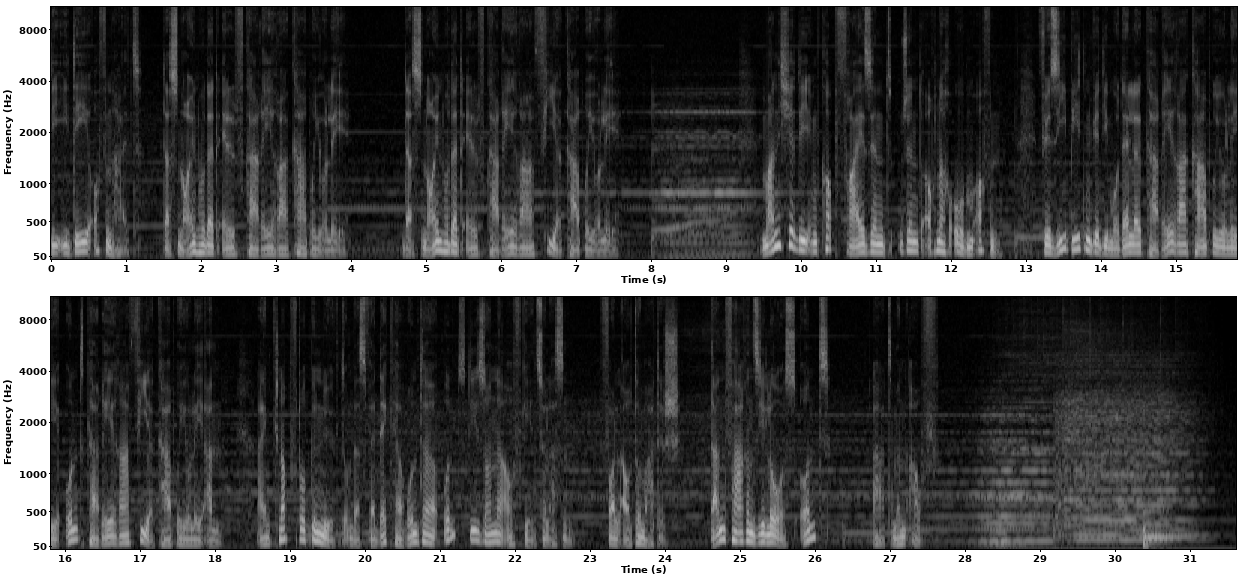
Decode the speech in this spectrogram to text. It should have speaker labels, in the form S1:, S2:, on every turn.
S1: Die Idee Offenheit. Das 911 Carrera Cabriolet. Das 911 Carrera 4 Cabriolet. Manche, die im Kopf frei sind, sind auch nach oben offen. Für sie bieten wir die Modelle Carrera Cabriolet und Carrera 4 Cabriolet an. Ein Knopfdruck genügt, um das Verdeck herunter und die Sonne aufgehen zu lassen. Vollautomatisch. Dann fahren Sie los und atmen auf.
